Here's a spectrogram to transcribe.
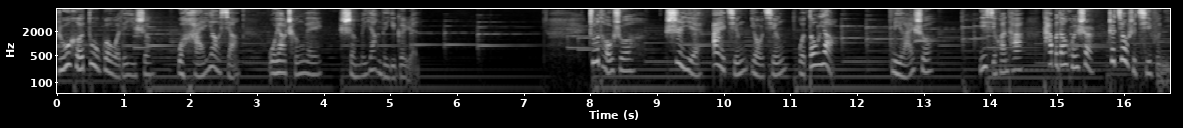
如何度过我的一生。我还要想，我要成为什么样的一个人。猪头说：“事业、爱情、友情，我都要。”米莱说：“你喜欢他，他不当回事儿，这就是欺负你。”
